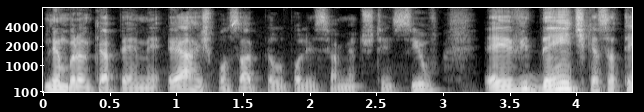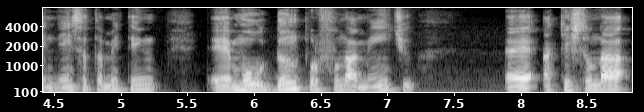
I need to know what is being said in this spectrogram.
lembrando que a PM é a responsável pelo policiamento extensivo, é evidente que essa tendência também tem é, moldando profundamente é, a questão da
